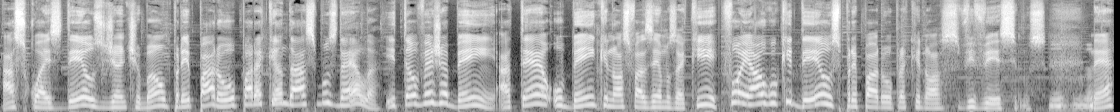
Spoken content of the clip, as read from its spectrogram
as quais Deus de antemão preparou para que andássemos nela. Então veja bem, até o bem que nós fazemos aqui foi algo que Deus preparou para que nós vivêssemos, né?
